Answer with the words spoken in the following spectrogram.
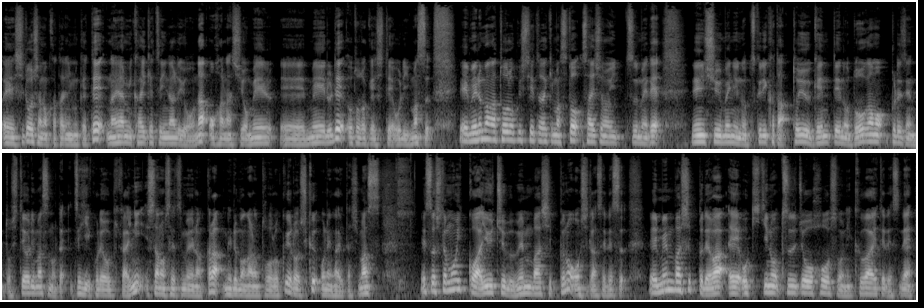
えー指導者の方に向けて悩み解決になるようなお話をメール,、えメールでお届けしております、えメルマガ登録していただきますと、最初の1通目で練習メニューの作り方という限定の動画もプレゼントしておりますので、ぜひこれを機会に下の説明欄からメルマガの登録よろしくお願いいたします。そしてもう1個は YouTube メンバーシップのお知らせです。メンバーシップでは、お聞きの通常放送に加えてですね、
